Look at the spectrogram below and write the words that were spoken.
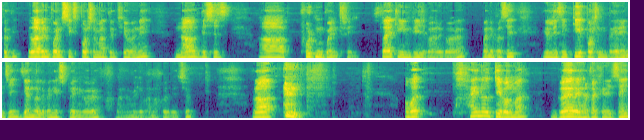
कति इलेभेन पोइन्ट सिक्स पर्सेन्ट मात्रै थियो भने now this is fourteen point three slightly increase भएर गयो। भनेपछि यसले चाहिँ के पर्सेन्ट भेरिएन्ट चाहिँ जेनरलले पनि एक्सप्लेन गर्यो भनेर मैले भन्न खोज्दैछु र अब फाइनल टेबलमा गएर हेर्दाखेरि चाहिँ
